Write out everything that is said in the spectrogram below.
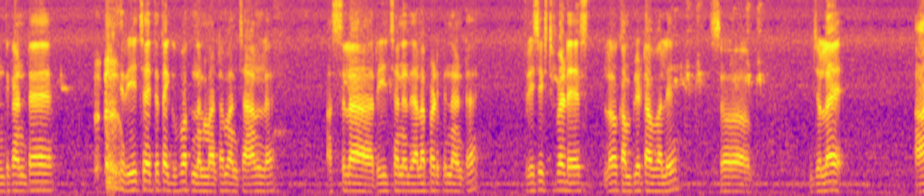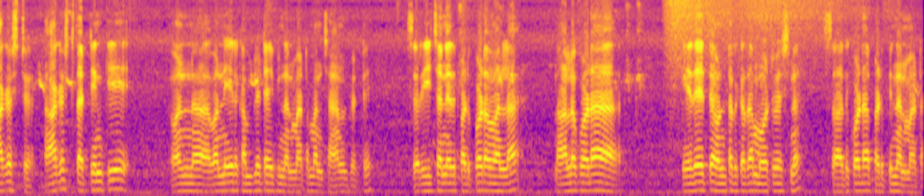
ఎందుకంటే రీచ్ అయితే తగ్గిపోతుంది అనమాట మన ఛానల్ అస్సలు రీచ్ అనేది ఎలా పడిపోయిందంటే త్రీ సిక్స్టీ ఫైవ్ డేస్లో కంప్లీట్ అవ్వాలి. సో జూలై ఆగస్ట్ ఆగస్ట్ థర్టీన్కి వన్ వన్ ఇయర్ కంప్లీట్ అయిపోయింది అనమాట మన ఛానల్ పెట్టి. సో రీచ్ అనేది పడిపోవడం వల్ల నాలో కూడా ఏదైతే ఉంటుంది కదా మోటివేషన్ సో అది కూడా పడిపోయింది అనమాట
